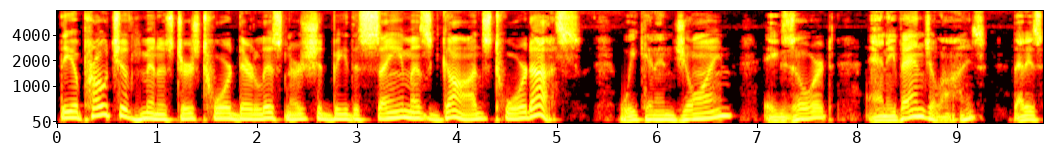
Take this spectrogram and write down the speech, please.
The approach of ministers toward their listeners should be the same as God's toward us. We can enjoin, exhort, and evangelize, that is,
